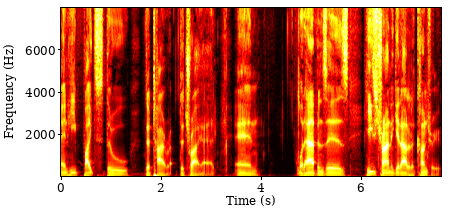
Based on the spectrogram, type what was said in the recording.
and he fights through the tyra, the triad. And what happens is he's trying to get out of the country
